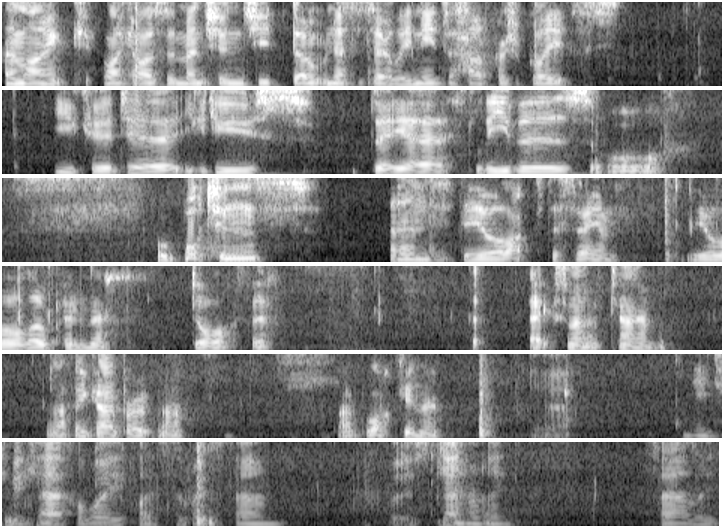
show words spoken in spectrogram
And like like Alison mentioned, you don't necessarily need to have pressure plates. You could uh, you could use the uh, levers or or buttons, and they all act the same. They'll all open the door for, for X amount of time. And I think I broke that by blocking it. Yeah. You need to be careful where you place the redstone, but it's generally fairly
